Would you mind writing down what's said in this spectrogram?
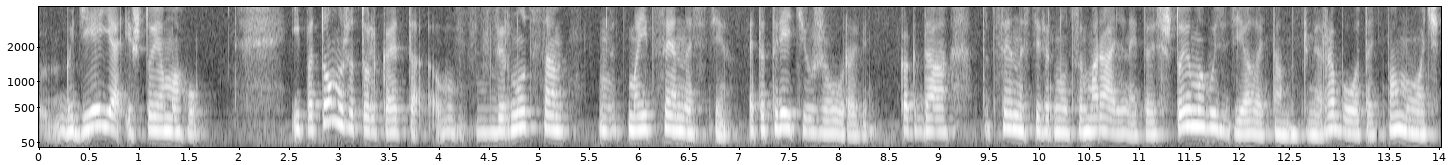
где я и что я могу. И потом уже только это вернуться мои ценности. Это третий уже уровень когда ценности вернутся моральные, то есть что я могу сделать, там, например, работать, помочь,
